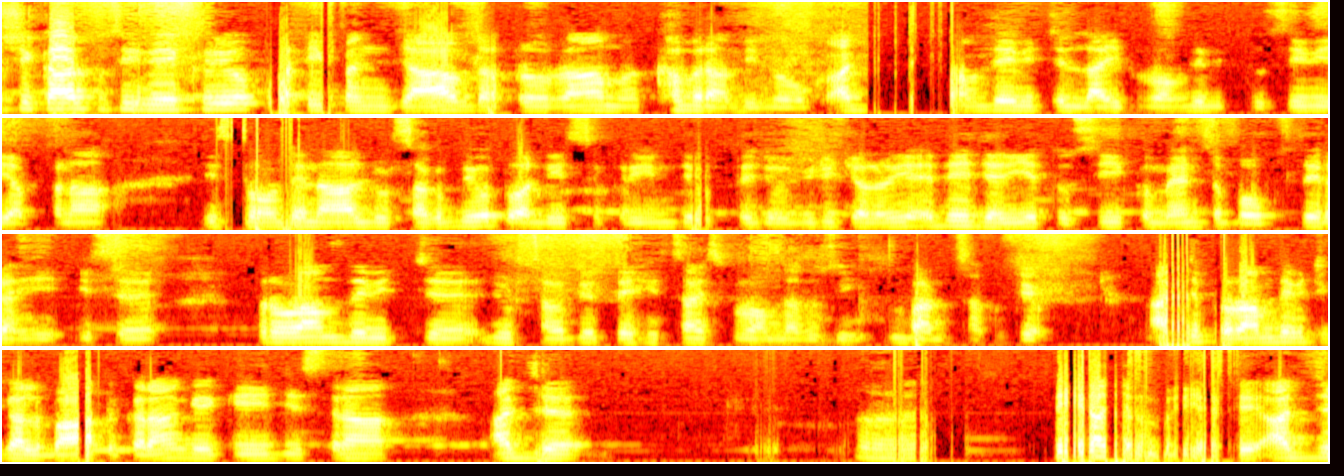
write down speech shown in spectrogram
ਸ਼੍ਰੀ ਅਕਾਲ, ਤੁਸੀਂ ਵੇਖ ਰਹੇ ਹੋ ਪਾਰਟੀ ਪੰਜਾਬ ਦਾ ਪ੍ਰੋਗਰਾਮ ਖਬਰਾਂ ਦੀ ਲੋਕ। ਅੱਜ ਪ੍ਰੋਗਰਾਮ ਦੇ ਵਿੱਚ, ਲਾਈਵ ਪ੍ਰੋਗਰਾਮ ਦੇ ਵਿੱਚ ਤੁਸੀਂ ਵੀ ਆਪਣਾ ਇਸ ਪ੍ਰੋਗਰਾਮ ਦੇ ਨਾਲ ਜੁੜ ਸਕਦੇ ਹੋ। ਤੁਹਾਡੀ ਸਕਰੀਨ ਦੇ ਉੱਤੇ ਜੋ ਵੀਡੀਓ ਚੱਲ ਰਹੀ ਹੈ, ਇਹਦੇ ਜ਼ਰੀਏ ਤੁਸੀਂ ਕਮੈਂਟ ਬਾਕਸ ਦੇ ਰਾਹੀਂ ਇਸ ਪ੍ਰੋਗਰਾਮ ਦੇ ਵਿੱਚ ਜੁੜ ਸਕਦੇ ਹੋ ਤੇ ਹਿੱਸਾ ਇਸ ਪ੍ਰੋਗਰਾਮ ਦਾ ਤੁਸੀਂ ਬਣ ਸਕਦੇ ਹੋ। ਅੱਜ ਪ੍ਰੋਗਰਾਮ ਦੇ ਵਿੱਚ ਗੱਲਬਾਤ ਕਰਾਂਗੇ ਕਿ ਜਿਸ ਤਰ੍ਹਾਂ ਅੱਜ, ਅਹ 13 ਜਨਵਰੀ ਹੈ ਤੇ ਅੱਜ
